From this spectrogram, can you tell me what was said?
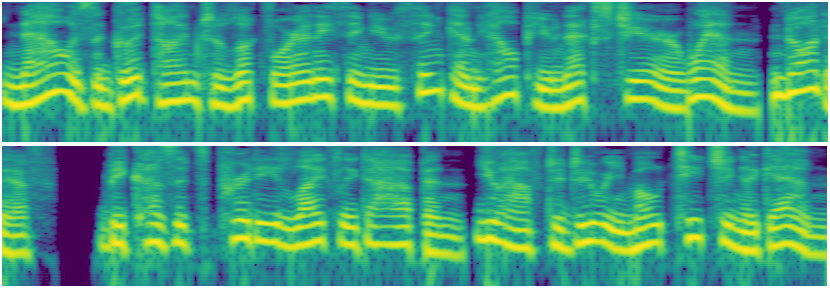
Now is a good time to look for anything you think can help you next year when, not if, because it's pretty likely to happen, you have to do remote teaching again.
